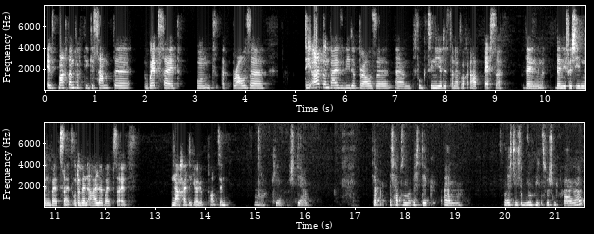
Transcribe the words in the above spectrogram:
Es macht einfach die gesamte Website und Browser die Art und Weise, wie der Browser ähm, funktioniert, ist dann einfach auch besser, wenn, mhm. wenn die verschiedenen Websites oder wenn alle Websites nachhaltiger gebaut sind. Okay, verstehe. Ich habe ich hab so eine richtig, ähm, so eine richtig Newbie-Zwischenfrage,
